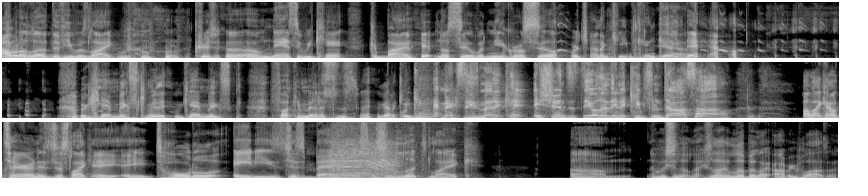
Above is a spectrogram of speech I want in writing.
I would have loved if he was like, Chris, uh, um, Nancy, we can't combine Hypnocil with Negro Seal. We're trying to keep Kincaid Yeah. down. we can't mix. We can't mix fucking medicines, man. We gotta We can't mix these medications. It's the only thing that keeps him docile. I like how Taryn is just like a a total '80s just badass, and she looked like, um, who does she look like? She looked a little bit like Aubrey Plaza,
